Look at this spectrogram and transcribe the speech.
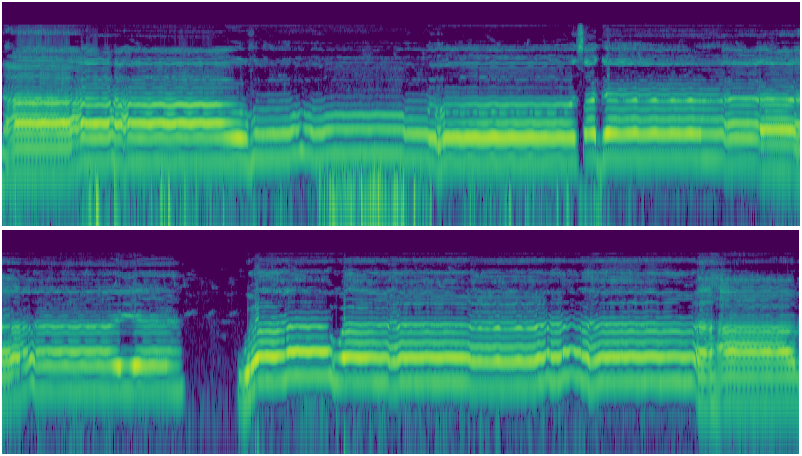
ናሁ ጸገየ ወወሃበ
